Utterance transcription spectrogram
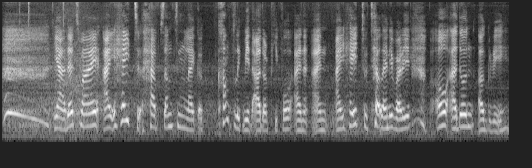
yeah, that's why I hate to have something like a conflict with other people and, and I hate to tell anybody, oh, I don't agree.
